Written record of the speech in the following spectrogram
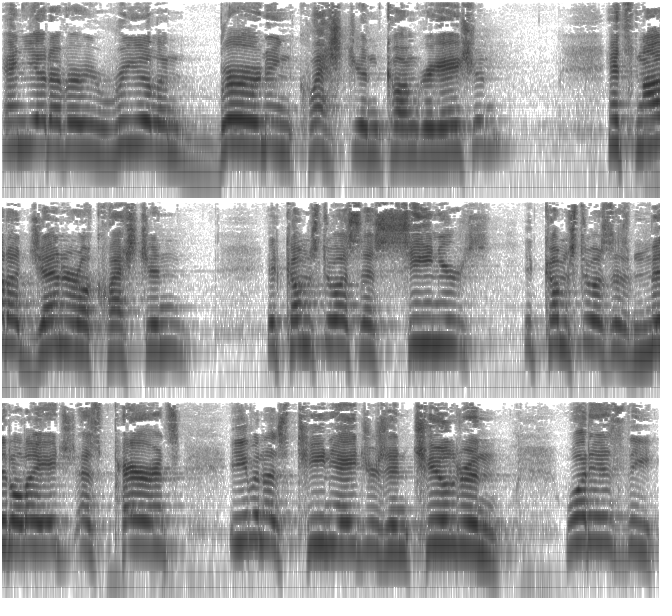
and yet a very real and burning question, congregation. It's not a general question. It comes to us as seniors, it comes to us as middle aged, as parents, even as teenagers and children. What is the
